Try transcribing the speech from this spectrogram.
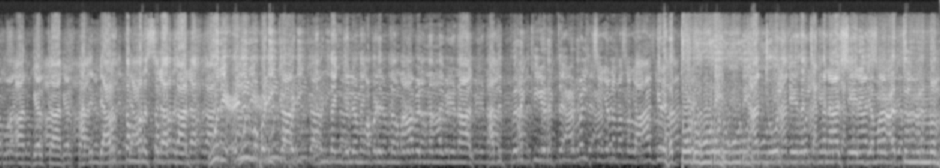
ഖുർആൻ കേൾക്കാൻ. അതിന്റെ അർത്ഥം മനസ്സിലാക്കാൻ ഒരു എളിമ പഠിക്കാൻ എന്തെങ്കിലും അവിടുത്തെ നാവിൽ നിന്ന് വീണാൽ അത് പെറുക്കിയെടുത്ത് അമൽ ചെയ്യണമെന്നുള്ള ആഗ്രഹത്തോടു കൂടി ഞാൻ ജോലി ചെയ്ത ചങ്ങനാശ്ശേരി ജമാഅത്തിൽ നിന്നും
